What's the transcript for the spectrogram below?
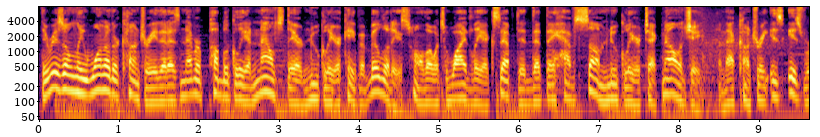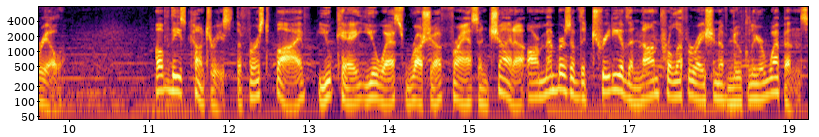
There is only one other country that has never publicly announced their nuclear capabilities, although it's widely accepted that they have some nuclear technology, and that country is Israel. Of these countries, the first five, UK, US, Russia, France, and China, are members of the Treaty of the Non-Proliferation of Nuclear Weapons,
